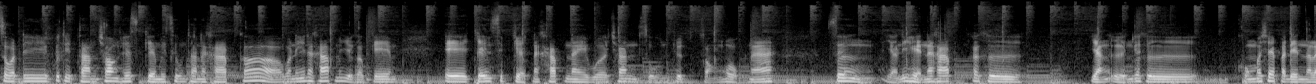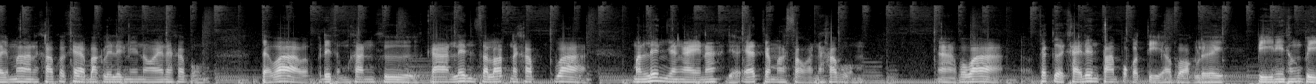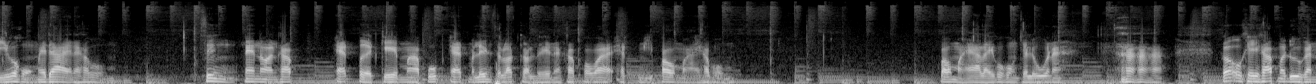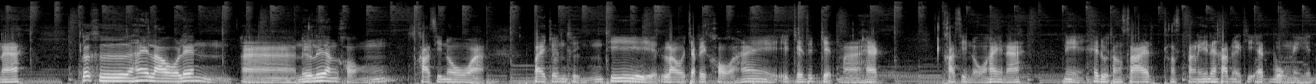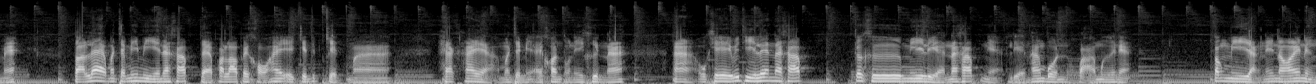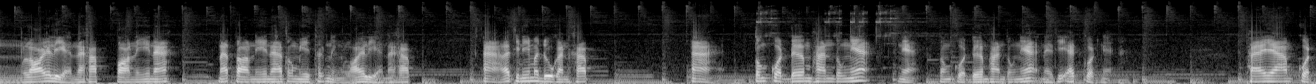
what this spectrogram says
สวัสดีผู้ติดตามช่อง h Game มิซุทุท่านนะครับ ก็วันนี้นะครับมาอยู่กับเกม Agent 17 นะครับ ในเวอร์ชัน0.26 นะ ซึ่งอย่างที่เห็นนะครับก็คืออย่างอื่นก็คือคงไม่ใช่ประเด็นอะไรมากนะครับ ก็แค่บั๊กเล็กๆน้อยๆนะครับผมแต่ว่าประเด็นสำคัญคือการเล่นสล็อตนะครับว่ามันเล่นยังไงนะ เดี๋ยวแอดจะมาสอนนะครับผมอ่าเพราะว่าถ้าเกิดใครเล่นตามปกติอะบอกเลย ปีนี้ทั้งปีก็คงไม่ได้นะครับผม ซึ่งแน่นอนครับ แอดเปิดเกมมาปุ๊บแอดมาเล่นสล็อตก่อนเลยนะครับ เพราะว่าแอดมีเป้าหมายครับผม เป้าหมายอะไรก็คงจะรู้นะ ก็โอเคครับมาดูกันนะ ก็คือให้เราเล่นเนื้อเรื่องของคาสิโนอะไปจนถึงที่เราจะไปขอให้เอเจนต์17มาแฮ็กคาสิโนให้นะ นี่ให้ดูทางซ้ายทางทางนี้นะครับในที่แอดวงเนี่ยเห็นไหมตอนแรกมันจะไม่มีนะครับ แต่พอเราไปขอให้เอเจนต์17มาแฮ็กให้อะมันจะมีไอคอนตรงนี้ขึ้นนะ อ่าโอเค วิธีเล่นนะครับ ก็คือมีเหรียญนะครับเนี่ยเหรียญข้างบนขวามือเนี่ยต้องมีอย่างน้อยๆหนึ่งร้อยเหรียญนะครับ ตอนนี้นะณตอนนี้นะต้องมีสักหนึ่งร้อยเหรียญนะครับอ่าแล้วทีนี้มาดูกันครับอ่าตรงกดเดิมพันตรงเนี้ยเนี่ยตรงกดเดิมพันตรงเนี้ยในที่แอดกดเนี่ยพยายามกด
